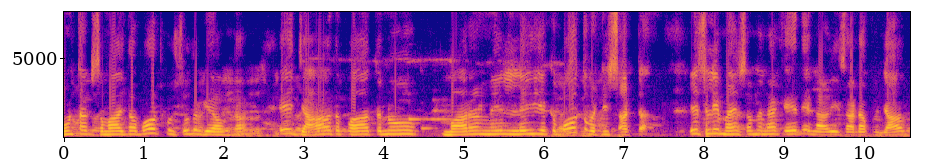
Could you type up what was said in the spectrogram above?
ਹੁਣ ਤੱਕ ਸਮਾਜ ਦਾ ਬਹੁਤ ਕੁਝ ਸੁਧਰ ਗਿਆ ਹੁੰਦਾ। ਇਹ ਜਾਤ ਪਾਤ ਨੂੰ ਮਾਰਨ ਲਈ ਇੱਕ ਬਹੁਤ ਵੱਡੀ ਸੱਟ। ਹੈ ਇਸ ਲਈ ਮੈਂ ਸਮਝਣਾ ਕਿ ਇਹਦੇ ਨਾਲ ਹੀ ਸਾਡਾ ਪੰਜਾਬ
